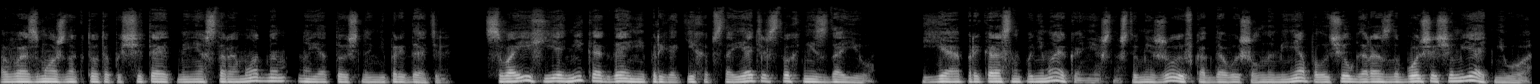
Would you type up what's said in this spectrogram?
Возможно, кто-то посчитает меня старомодным, но я точно не предатель. Своих я никогда и ни при каких обстоятельствах не сдаю. Я прекрасно понимаю, конечно, что Межуев, когда вышел на меня, получил гораздо больше, чем я от него.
